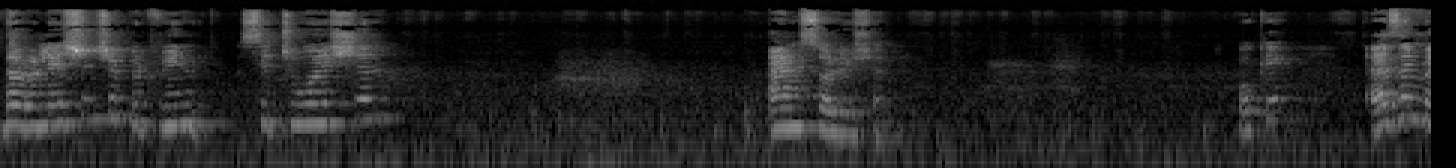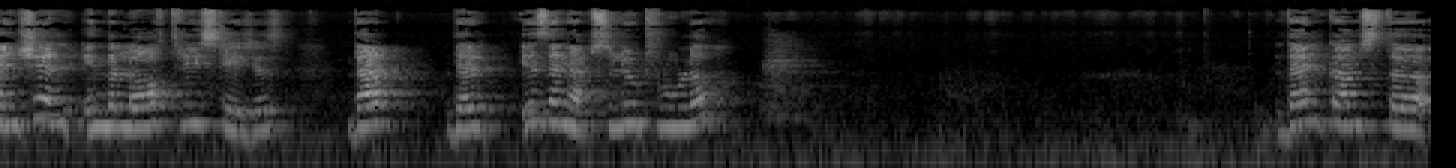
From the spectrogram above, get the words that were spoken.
the relationship between situation and solution. Okay, as I mentioned in the law of three stages that there is an absolute ruler, then comes the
